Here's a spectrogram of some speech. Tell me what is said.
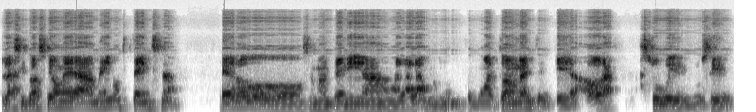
La situación era menos tensa, pero se mantenía la alarma, ¿no? como actualmente, que ahora subido inclusive.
